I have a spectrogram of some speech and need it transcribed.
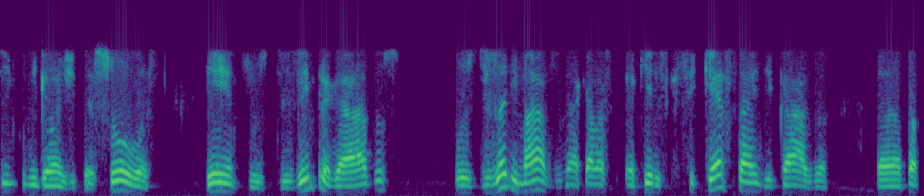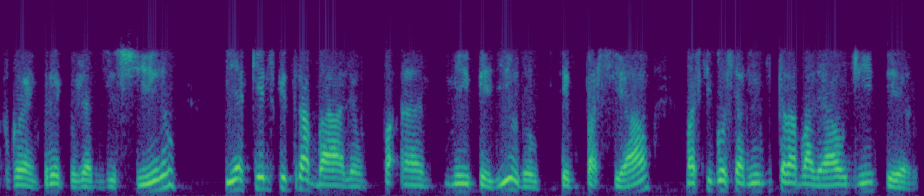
25 milhões de pessoas entre os desempregados, os desanimados, né, aquelas, aqueles que sequer saem de casa uh, para procurar emprego, que já desistiram, e aqueles que trabalham uh, meio período, tempo parcial, mas que gostariam de trabalhar o dia inteiro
